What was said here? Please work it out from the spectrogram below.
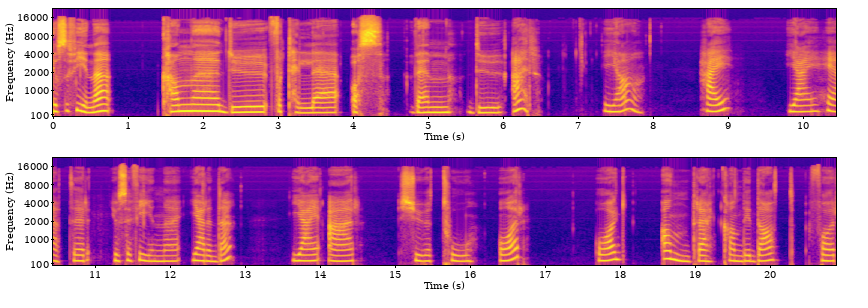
Josefine, kan du fortelle oss hvem du er? Ja. Hei. Jeg heter Josefine Gjerde. Jeg er 22 år og andre kandidat for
